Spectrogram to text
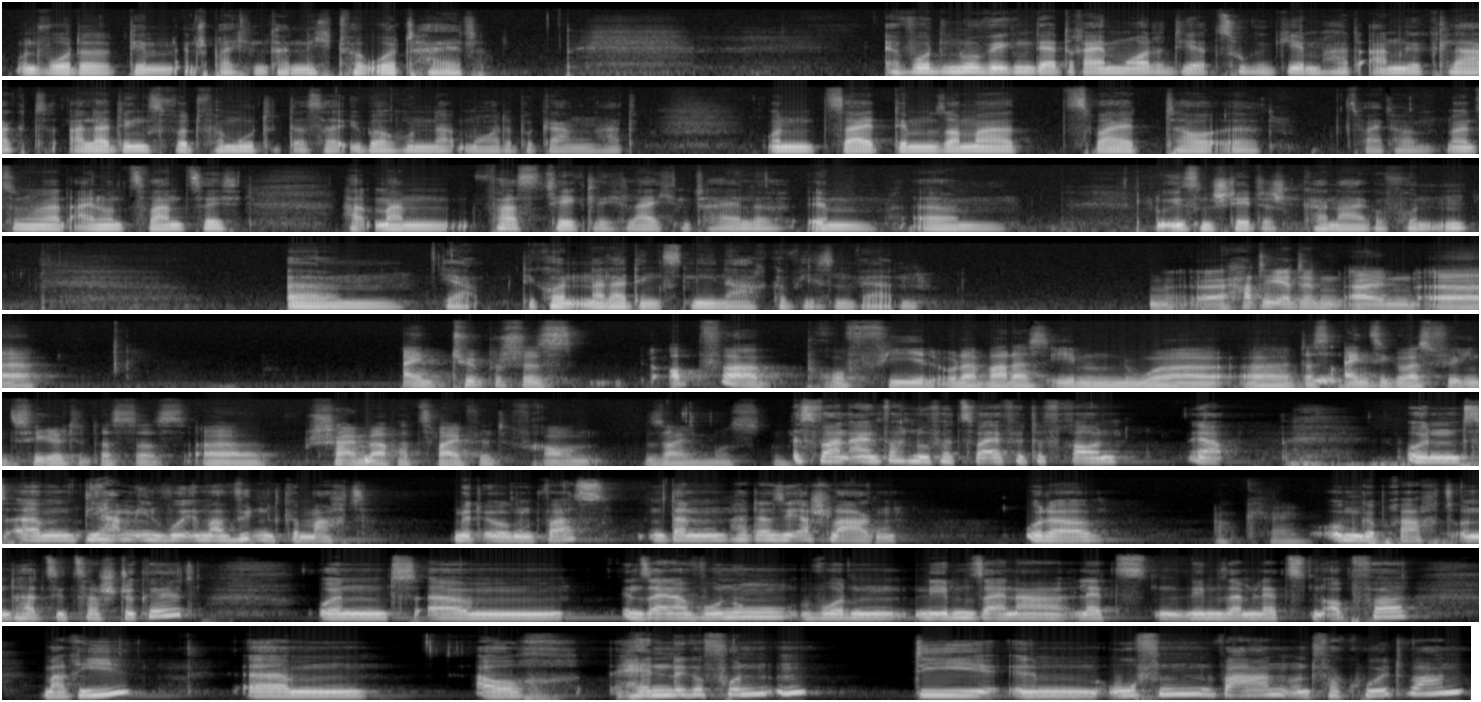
und wurde dementsprechend dann nicht verurteilt. Er wurde nur wegen der drei Morde, die er zugegeben hat, angeklagt. Allerdings wird vermutet, dass er über 100 Morde begangen hat. Und seit dem Sommer 2000, äh, 2000, 1921 hat man fast täglich Leichenteile im ähm, Luisenstädtischen Kanal gefunden. Ähm, ja, die konnten allerdings nie nachgewiesen werden. Äh, hatte er denn ein, äh, ein typisches Opferprofil oder war das eben nur äh, das Einzige, was für ihn zählte, dass das äh, scheinbar verzweifelte Frauen sein mussten. Es waren einfach nur verzweifelte Frauen, ja. Und ähm, die haben ihn wohl immer wütend gemacht mit irgendwas. Und dann hat er sie erschlagen oder okay. umgebracht und hat sie zerstückelt. Und ähm, in seiner Wohnung wurden neben seiner letzten, neben seinem letzten Opfer Marie ähm, auch Hände gefunden, die im Ofen waren und verkohlt waren.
